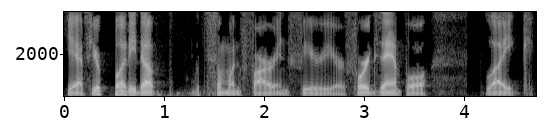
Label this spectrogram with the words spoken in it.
yeah. If you're buddied up with someone far inferior, for example, like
